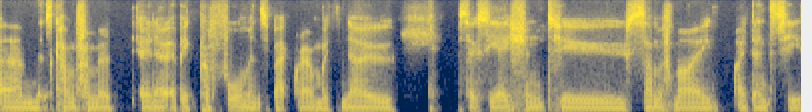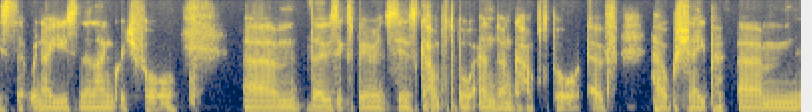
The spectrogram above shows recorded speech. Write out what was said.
um, that's come from a you know a big performance background with no association to some of my identities that we're now using the language for um, those experiences, comfortable and uncomfortable, have helped shape, um,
